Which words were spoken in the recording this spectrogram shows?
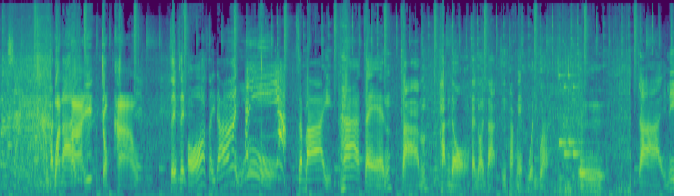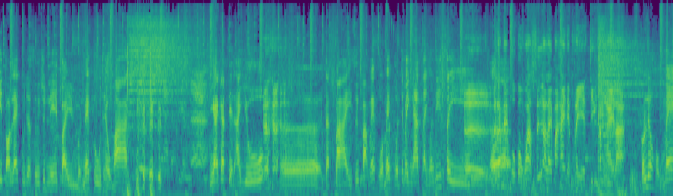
วันใส่วันไซส์จบข่าว เซฟเซฟอ๋อ ใส่ได้ โอ้ สบาย5แสน3พันดอง800 บาท ซื้อฝากแม่ผัวดีกว่า เออจ่าย นี่ตอนแรกกูจะซื้อชุดนี้ไปเหมือนแม่ครูแถวบ้าน งานเกษียณอายุ เออ จัดไปซื้อฝากแม่ผัวแม่ผัวจะไปงานแต่งวันที่สี่เออแล้วถ้าแม่ผัวบอกว่าซื้ออะไรมาให้เนี่ยเปรตจริงทำไงล่ะ ก็เรื่องของแม่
